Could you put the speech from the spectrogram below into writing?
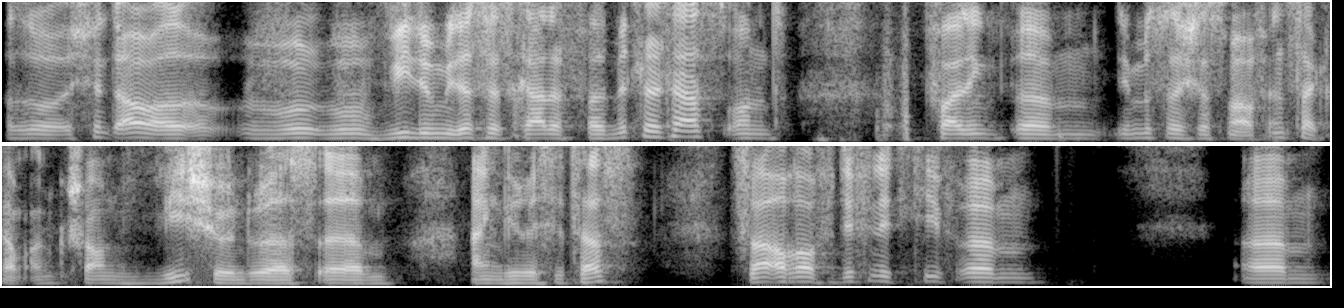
Also ich finde auch, äh, wo, wo, wie du mir das jetzt gerade vermittelt hast und vor allen Dingen, ähm, ihr müsst euch das mal auf Instagram anschauen, wie schön du das ähm, eingerichtet hast. Es war auch auf definitiv, ähm, ähm,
